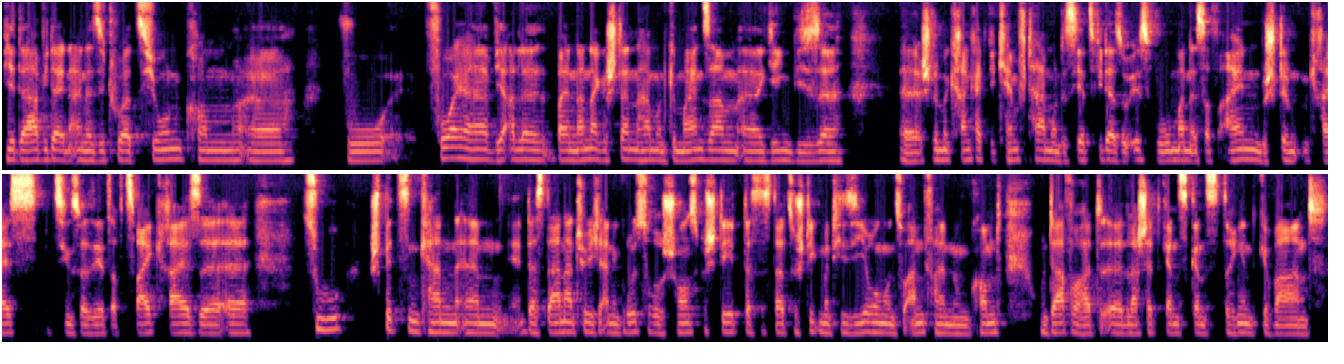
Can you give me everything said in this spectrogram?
wir da wieder in eine Situation kommen, äh, wo vorher wir alle beieinander gestanden haben und gemeinsam äh, gegen diese äh, schlimme Krankheit gekämpft haben und es jetzt wieder so ist, wo man es auf einen bestimmten Kreis beziehungsweise jetzt auf zwei Kreise äh, zuspitzen kann, ähm, dass da natürlich eine größere Chance besteht, dass es da zu Stigmatisierung und zu Anfeindungen kommt. Und davor hat äh, Laschet ganz, ganz dringend gewarnt.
